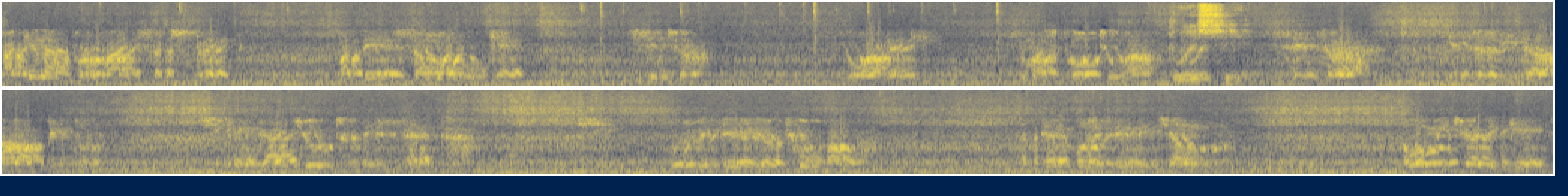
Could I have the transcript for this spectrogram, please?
I cannot provide such strength, but there is someone who can. Citra, you are ready. You must go to her. Who is she? Citra is the leader of our people. She can guide you to the center. Will reveal your true power. The temple is in the jungle. I will meet you at the gates.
